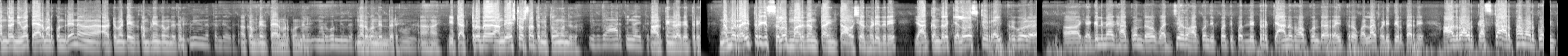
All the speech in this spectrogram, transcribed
ಅಂದ್ರೆ ನೀವೇ ತಯಾರು ಮಾಡ್ಕೊಂಡ್ರೇನು ಆಟೋಮೆಟಿಕ್ ಕಂಪ್ನಿಯಿಂದ ಬಂದೈತ್ರಿ ಕಂಪ್ನಿಯಿಂದ ತಂದೇವ್ರಿ. ಕಂಪ್ನಿಯಿಂದ ತಯಾರು ಮಾಡ್ಕೊಂಡ್ರಿ. ನರಗುಂದಿಂದ ನರಗುಂದಿಂದ ರೀ. ಹಾ ಹಾ. ಈ ಟ್ರ್ಯಾಕ್ಟರ್ದ ಅಂದ್ರೆ ಎಷ್ಟು ವರ್ಷ ಆತ್ರಿ ನೀವು ತಗೊಂಬಂದಿದ್ದು? ಇದು ಆರು ತಿಂಗಳ ಐತ್ರಿ. ಆರ್ ತಿಂಗಳಾಗೈತ್ರಿ ನಮ್ಮ ರೈತರಿಗೆ ಸುಲಭ ಮಾಡಿದಂತ ಇಂತ ಔಷಧ ಹೊಡಿದ್ರಿ. ಯಾಕಂದ್ರೆ ಕೆಲವಷ್ಟು ರೈತರುಗಳು ಹೆಗಲ್ ಮ್ಯಾಗ ಹಾಕೊಂಡು ವಜ್ಜದು ಅದು ಹಾಕೊಂಡ್ ಇಪ್ಪತ್ ಇಪ್ಪತ್ ಲೀಟರ್ ಕ್ಯಾನ್ ಅದು ಹಾಕೊಂಡ್ ರೈತರು ಹೊಲ್ಲಾಗ ಹೊಡಿತಿರ್ತಾರ್ರಿ. ಆದ್ರೂ ಅವ್ರ ಕಷ್ಟ ಅರ್ಥ ಮಾಡ್ಕೊಂಡ್ ಇಂತ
